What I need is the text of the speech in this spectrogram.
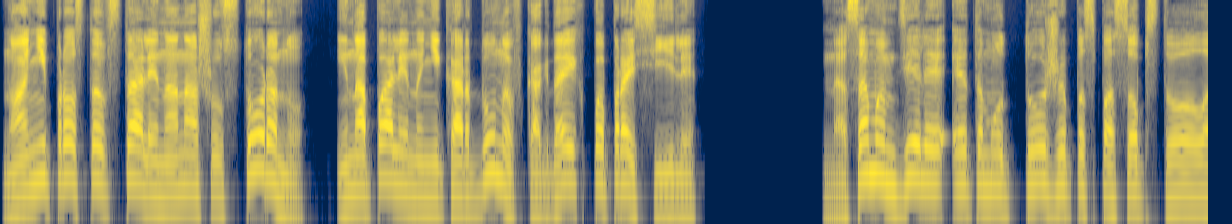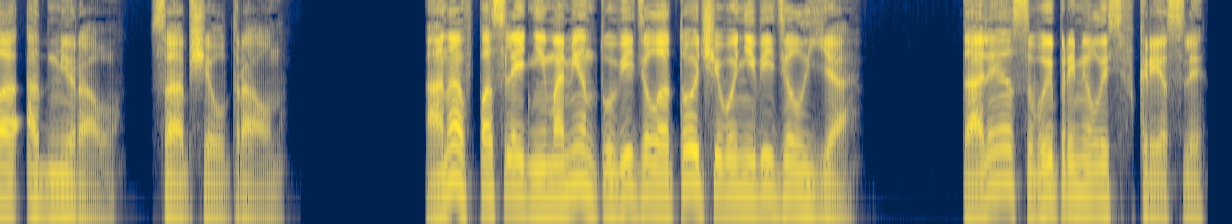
но они просто встали на нашу сторону и напали на некордунов, когда их попросили. «На самом деле этому тоже поспособствовала адмирал», — сообщил Траун. Она в последний момент увидела то, чего не видел я. Талиас выпрямилась в кресле.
